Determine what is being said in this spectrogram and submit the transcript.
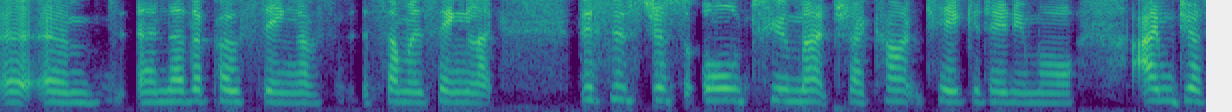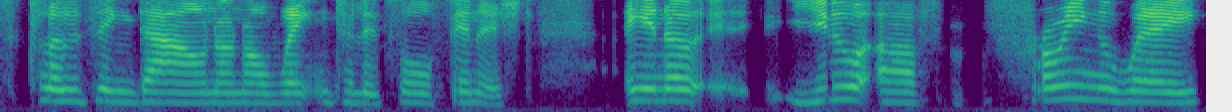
uh, um, another posting of someone saying like, "This is just all too much. I can't take it anymore. I'm just closing down, and I'll wait until it's all finished." You know, you are throwing away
